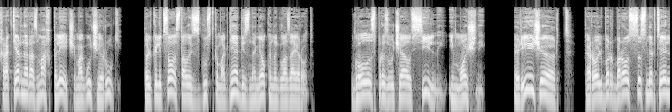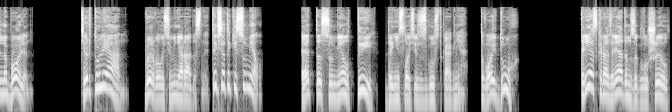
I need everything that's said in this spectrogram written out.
характерный размах плеч и могучие руки. Только лицо осталось сгустком огня без намека на глаза и рот. Голос прозвучал сильный и мощный. «Ричард! Король Барбаросса смертельно болен!» «Тертулиан!» — вырвалось у меня радостное. «Ты все-таки сумел!» «Это сумел ты!» — донеслось из сгустка огня. «Твой дух!» Треск разрядом заглушил,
